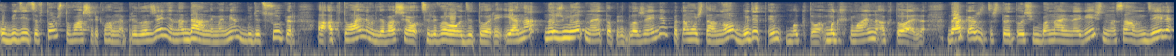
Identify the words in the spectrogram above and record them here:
убедиться в том, что ваше рекламное предложение на данный момент будет супер э, актуальным для вашей целевой аудитории, и она нажмет на это предложение, потому что оно будет им максимально актуально, да, кажется, что это очень банальная вещь, на самом деле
